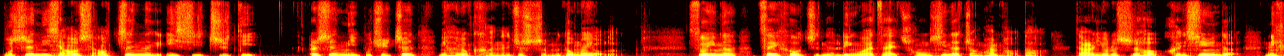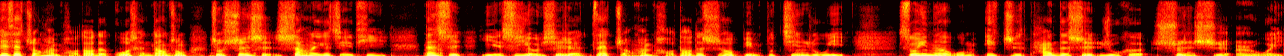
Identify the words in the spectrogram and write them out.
不是你想要想要争那个一席之地，而是你不去争，你很有可能就什么都没有了。所以呢，最后只能另外再重新的转换跑道。当然，有的时候很幸运的，你可以在转换跑道的过程当中就顺势上了一个阶梯。但是，也是有一些人在转换跑道的时候并不尽如意。所以呢，我们一直谈的是如何顺势而为。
